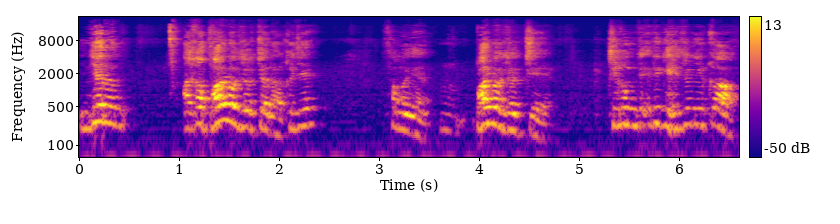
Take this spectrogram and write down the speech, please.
이제는 아까 밟아줬잖아, 그지? 사모님. 응. 밟아줬지? 지금 이제 이렇게 해주니까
